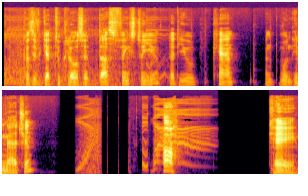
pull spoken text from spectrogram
Because if you get too close, it does things to you that you can't and wouldn't imagine. Oh! Okay.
